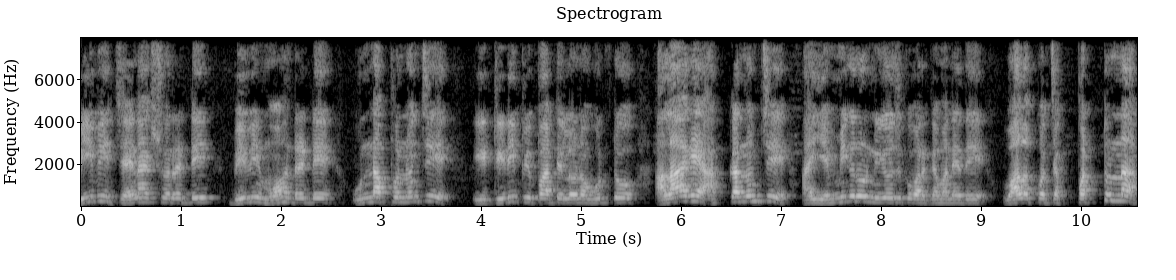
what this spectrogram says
బివి జయనాగేశ్వర రెడ్డి బివి మోహన్ రెడ్డి ఉన్నప్పటి నుంచి ఈ టీడీపీ పార్టీలోనే ఉంటూ అలాగే అక్కడి నుంచి ఆ ఎమ్మిగనూరు నియోజకవర్గం అనేది వాళ్ళకు కొంచెం పట్టున్న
